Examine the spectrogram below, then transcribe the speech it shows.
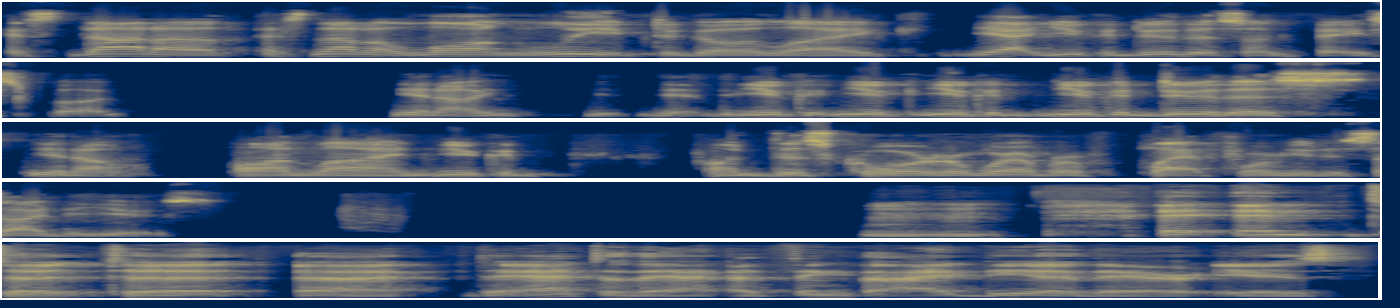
it's not a, it's not a long leap to go like, yeah, you could do this on Facebook. You know, you could, you, you could, you could do this, you know, online. You could on Discord or whatever platform you decide to use. Mm-hmm. And, and, to to uh, to add to that, I think the idea there is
